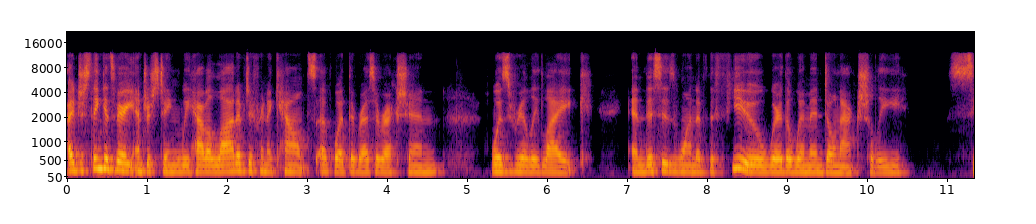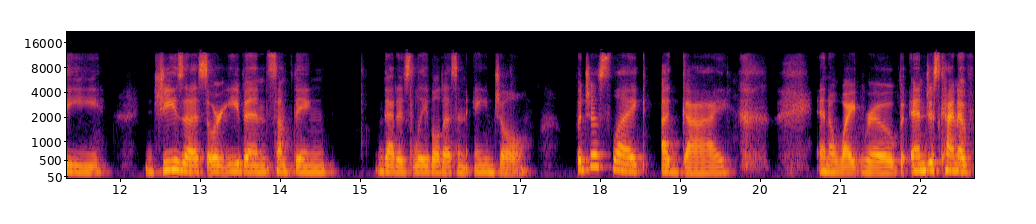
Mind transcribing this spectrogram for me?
I just think it's very interesting. We have a lot of different accounts of what the resurrection was really like. And this is one of the few where the women don't actually see Jesus or even something that is labeled as an angel, but just like a guy in a white robe and just kind of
